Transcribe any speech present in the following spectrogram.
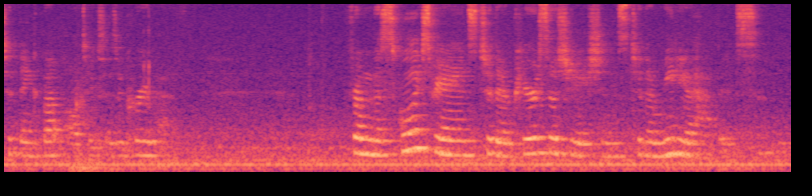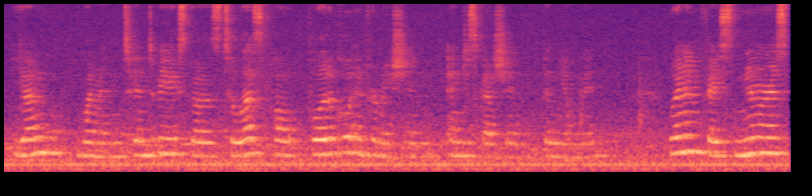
to think about politics as a career path. From the school experience to their peer associations to their media habits, young women tend to be exposed to less pol political information and discussion than young men. Women face numerous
